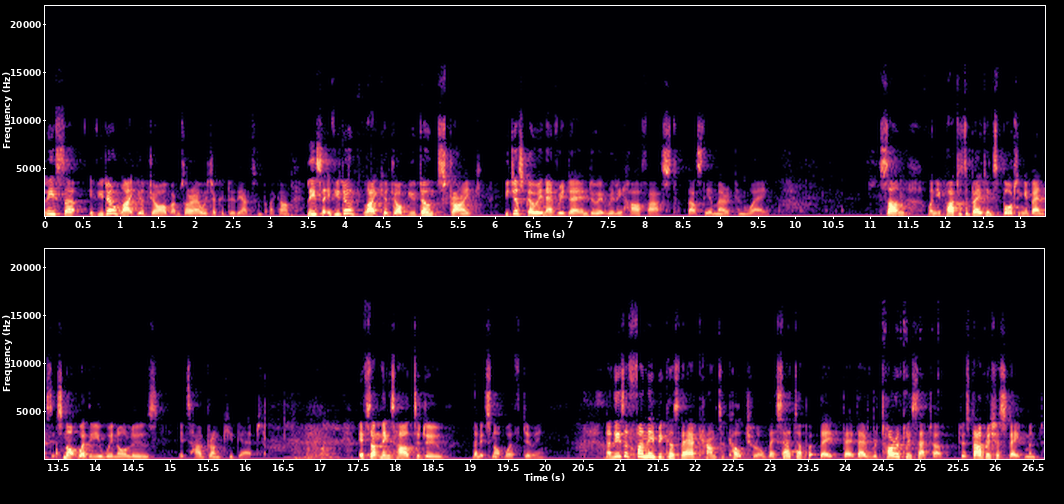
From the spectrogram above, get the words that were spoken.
Lisa, if you don't like your job, I'm sorry, I wish I could do the accent, but I can't. Lisa, if you don't like your job, you don't strike. You just go in every day and do it really half assed. That's the American way. Son, when you participate in sporting events, it's not whether you win or lose, it's how drunk you get. if something's hard to do, then it's not worth doing. Now, these are funny because they are countercultural. They set up, they, they, they're rhetorically set up to establish a statement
